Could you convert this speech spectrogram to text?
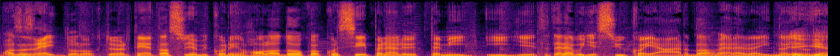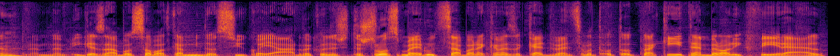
az az egy dolog történt, az, hogy amikor én haladok, akkor szépen előttem így, így tehát eleve ugye szűk a járda, eleve így nagyon, Igen. Nem, nem, igazából Szabadkán mind a szűk a járda, különösen a Rosszmaier utcában nekem ez a kedvencem, ott, ott, ott már két ember alig fér el,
